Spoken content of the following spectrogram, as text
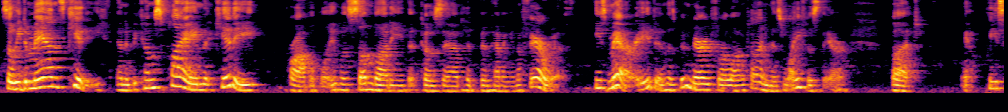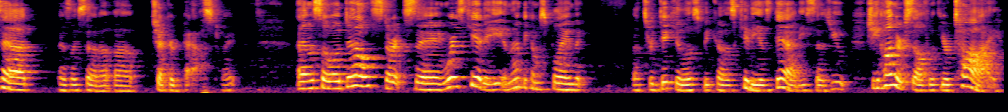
So he demands Kitty, and it becomes plain that Kitty probably was somebody that Cozad had been having an affair with. He's married and has been married for a long time, and his wife is there, but know, he's had, as I said, a, a checkered past, right? And so Odell starts saying, "Where's Kitty?" And then it becomes plain that that's ridiculous because Kitty is dead. He says, "You, she hung herself with your tie."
